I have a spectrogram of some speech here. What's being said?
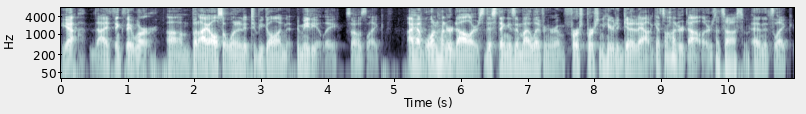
Yeah, I think they were. Um, but I also wanted it to be gone immediately. So I was like, I have one hundred dollars. This thing is in my living room. First person here to get it out gets hundred dollars. That's awesome. And it's like,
